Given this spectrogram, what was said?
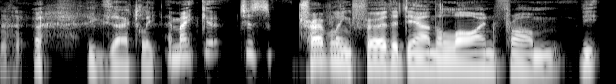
exactly. And mate, just traveling further down the line from the,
